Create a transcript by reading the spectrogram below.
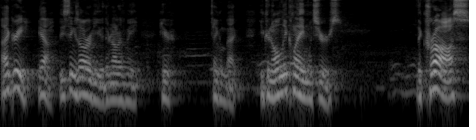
I agree. Yeah, these things are of you, they're not of me. Here, take them back. You can only claim what's yours. The cross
